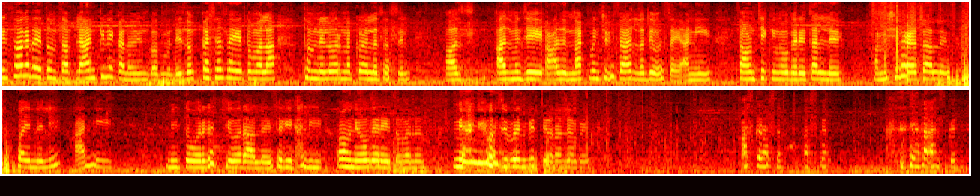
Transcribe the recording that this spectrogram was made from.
मंडळी स्वागत आहे तुमचं आपल्या आणखीन एका नवीन ब्लॉगमध्ये जो कशाचा आहे तुम्हाला थंबनेलवरनं कळलंच असेल. आज आज म्हणजे आज नागपंचमीचा आदला दिवस आहे आणि साऊंड चेकिंग वगैरे चाललंय. आम्ही शिराळ्यात आलोय फायनली आणि मी तर वर गच्चीवर आलोय. सगळी खाली पाहुणे वगैरे येतं म्हणून मी आणि माझी बहीण गच्चीवर आले वगैरे अस्कर असं अस्कर अस्कर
